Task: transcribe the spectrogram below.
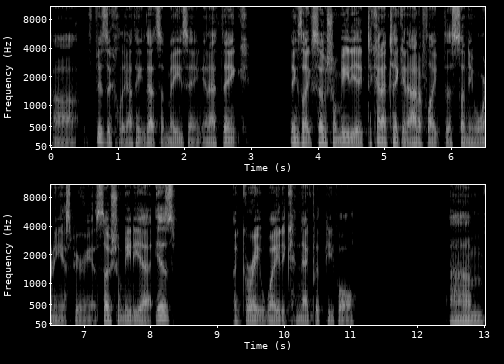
uh, physically. I think that's amazing. And I think things like social media to kind of take it out of like the Sunday morning experience, social media is a great way to connect with people. Um,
